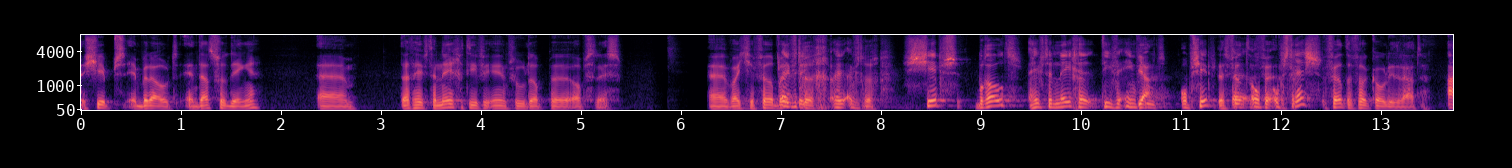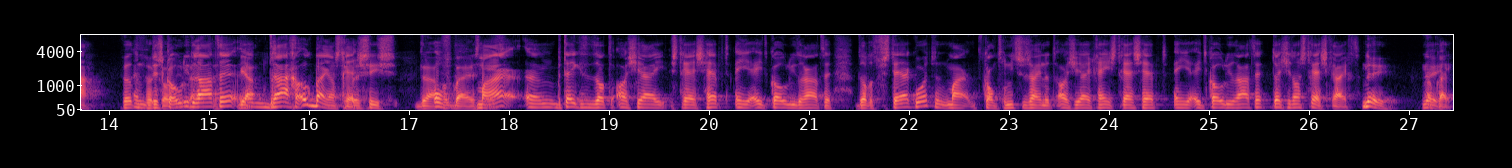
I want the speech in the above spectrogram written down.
chips en brood en dat soort dingen, ehm, dat heeft een negatieve invloed op, op stress. Wat je veel beter... Even terug, even terug. Chips, brood heeft een negatieve invloed Ja. op, chip, op, op stress. Veel te veel koolhydraten. Ah, Dus koolhydraten Ja. eh, dragen ook bij aan stress. Precies. Of, ook bij een stress. maar ehm, betekent het dat als jij stress hebt en je eet koolhydraten, dat het versterkt wordt? Maar het kan toch niet zo zijn dat als jij geen stress hebt en je eet koolhydraten, dat je dan stress krijgt? Nee, nee. Oké.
